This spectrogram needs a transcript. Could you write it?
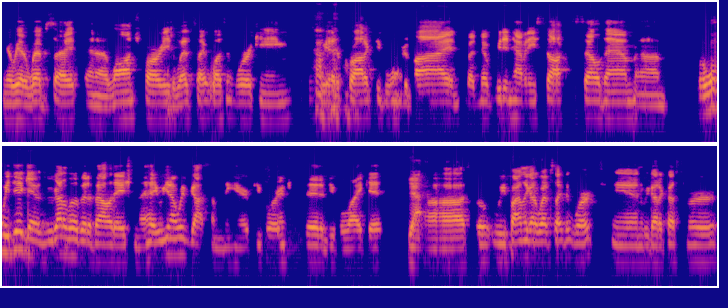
you know, we had a website and a launch party. The website wasn't working. We had a product people wanted to buy, but no, we didn't have any stock to sell them. Um, but what we did get was we got a little bit of validation that hey, you know, we've got something here. People are interested and people like it. Yeah. Uh, so we finally got a website that worked, and we got a customer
